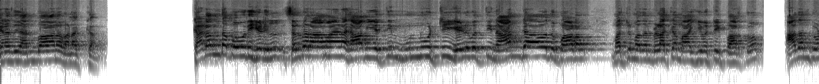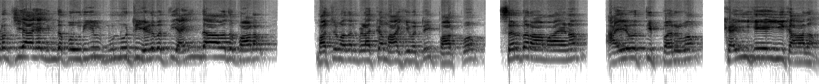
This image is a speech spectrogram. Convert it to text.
எனது அன்பான வணக்கம். கடந்த பகுதிகளில் செல்வராமாயண காவியத்தின் முன்னூற்றி எழுபத்தி நான்காவது பாடல் மற்றும் அதன் விளக்கம் ஆகியவற்றை பார்த்தோம். அதன் தொடர்ச்சியாக இந்த பகுதியில் முன்னூற்றி எழுபத்தி ஐந்தாவது பாடல் மற்றும் அதன் விளக்கம் ஆகியவற்றை பார்ப்போம். செல்வராமாயணம் அயோத்தி பருவம் கைகேயி காலம்.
